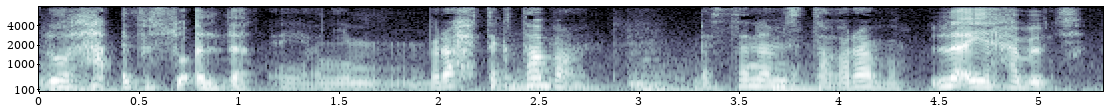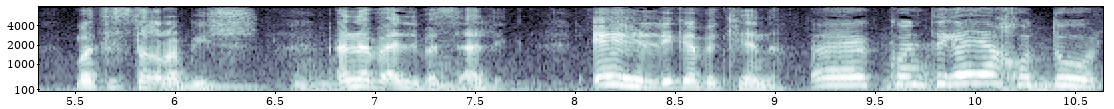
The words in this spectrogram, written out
له الحق في السؤال ده. يعني براحتك طبعا بس أنا مستغربة. لا يا حبيبتي ما تستغربيش. أنا بقى اللي بسألك إيه اللي جابك هنا؟ آه كنت جاي آخد دول.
